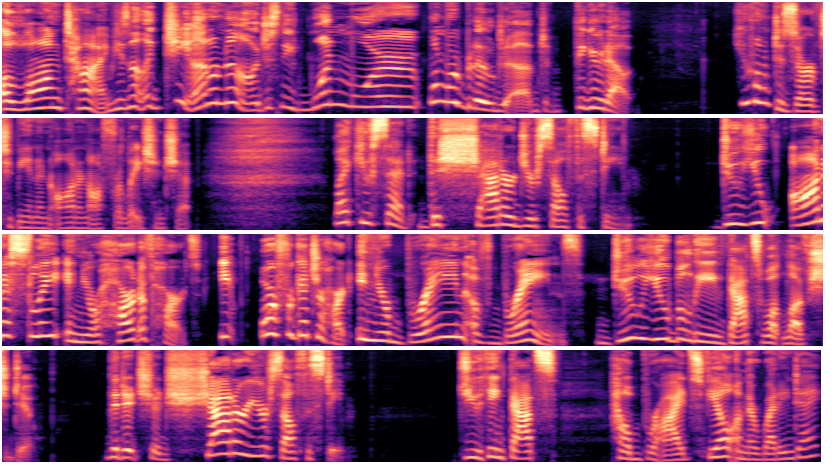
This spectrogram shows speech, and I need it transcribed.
a long time. He's not like, gee, I don't know, I just need one more, one more blowjob to figure it out. You don't deserve to be in an on and off relationship. Like you said, this shattered your self esteem. Do you honestly, in your heart of hearts, or forget your heart, in your brain of brains, do you believe that's what love should do? That it should shatter your self esteem? Do you think that's how brides feel on their wedding day?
